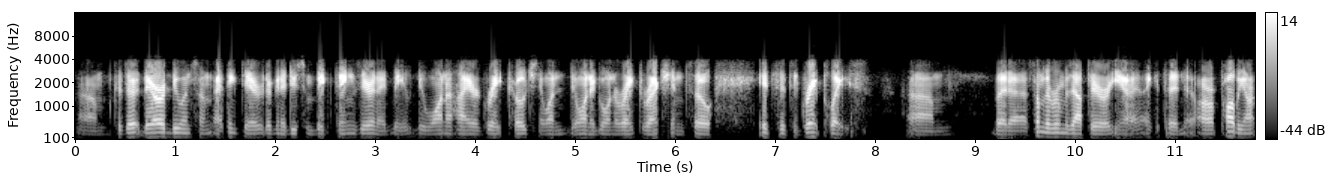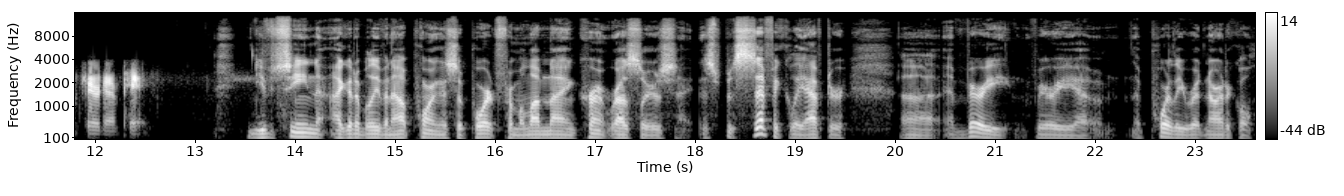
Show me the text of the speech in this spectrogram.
because um, they are doing some. I think they're they're going to do some big things there, and they they want to hire a great coach. They want they want to go in the right direction. So it's it's a great place. Um, but uh, some of the rumors out there, you know, like I said, are probably aren't fair to Pitt. You've seen, I got to believe, an outpouring of support from alumni and current wrestlers, specifically after uh, a very, very uh, a poorly written article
